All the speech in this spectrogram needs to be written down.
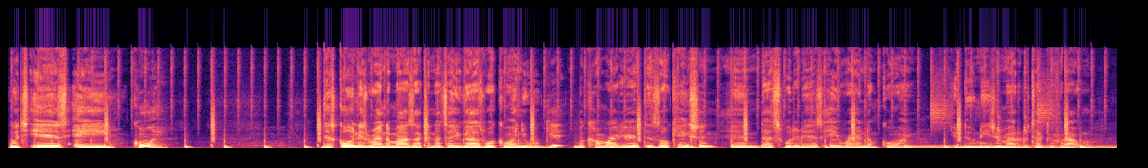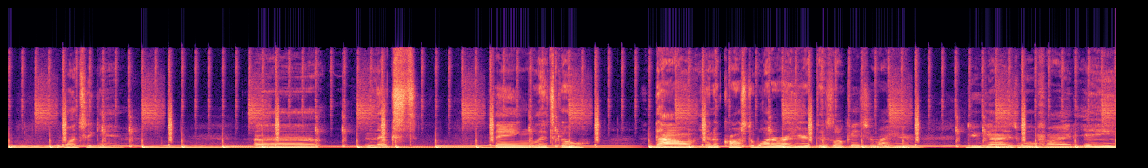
which is a coin. This coin is randomized. I cannot tell you guys what coin you will get, but come right here at this location, and that's what it is a random coin. You do need your metal detector for that one. Once again. Uh, next thing, let's go down and across the water right here at this location right here you guys will find a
